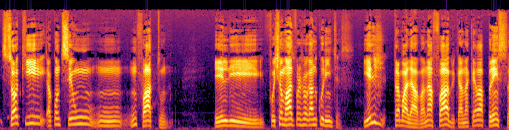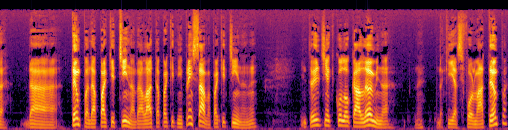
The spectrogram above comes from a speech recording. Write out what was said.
Só que aconteceu um, um, um fato. Ele foi chamado para jogar no Corinthians. E ele trabalhava na fábrica, naquela prensa da tampa da parquetina, da lata parquetina. Prensava a parquetina, né? Então ele tinha que colocar a lâmina, né, que ia se formar a tampa,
